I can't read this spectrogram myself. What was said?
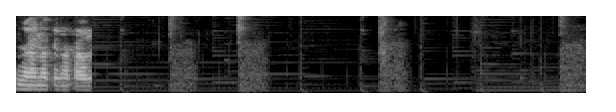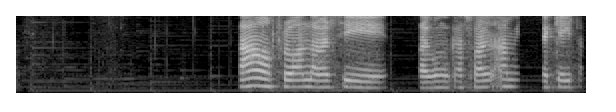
No, no tengo tabla. Estábamos probando a ver si algún casual. Ah, mira, aquí hay ta-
